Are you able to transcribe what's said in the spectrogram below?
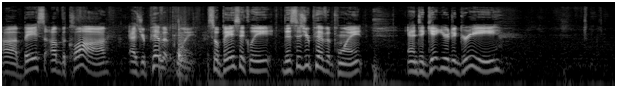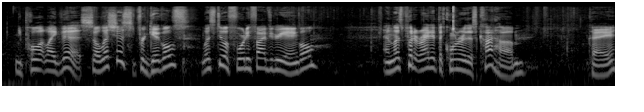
uh, base of the claw as your pivot point. So basically, this is your pivot point, and to get your degree, you pull it like this. So let's just, for giggles, let's do a 45 degree angle, and let's put it right at the corner of this cut hub, okay?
